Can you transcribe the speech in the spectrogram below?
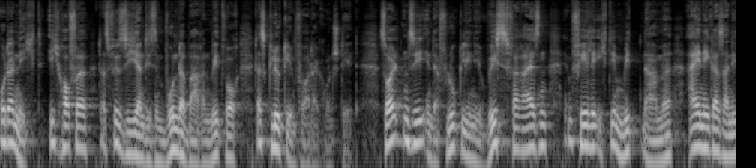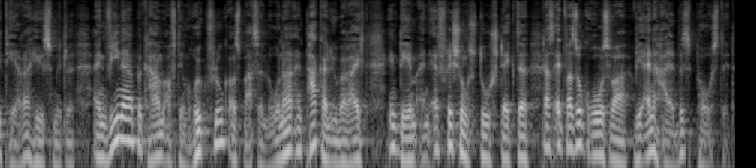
oder nicht, ich hoffe, dass für Sie an diesem wunderbaren Mittwoch das Glück im Vordergrund steht. Sollten Sie in der Fluglinie WIS verreisen, empfehle ich die Mitnahme einiger sanitärer Hilfsmittel. Ein Wiener bekam auf dem Rückflug aus Barcelona ein Packerl überreicht, in dem ein Erfrischungstuch steckte, das etwa so groß war wie ein halbes Post-it.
